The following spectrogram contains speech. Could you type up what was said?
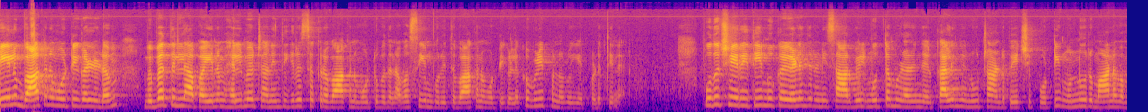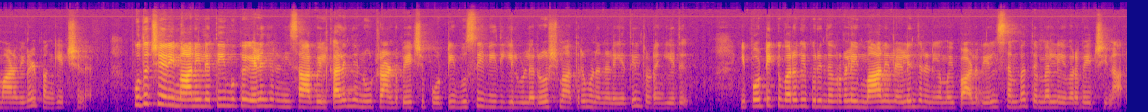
மேலும் வாகன ஓட்டிகளிடம் விபத்தில்லா பயணம் ஹெல்மெட் அணி அணிந்து இருசக்கர வாகனம் ஓட்டுவதன் அவசியம் குறித்து வாகன ஓட்டிகளுக்கு விழிப்புணர்வு ஏற்படுத்தினர். புதுச்சேரி திமுக இளைஞரணி சார்பில் முத்தமிழறிஞர் கலைஞர் நூற்றாண்டு பேச்சு போட்டி முன்னூறு மாணவ மாணவிகள் பங்கேற்றனர். புதுச்சேரி மாநில திமுக இளைஞரணி சார்பில் கலைஞர் நூற்றாண்டு பேச்சு போட்டி புசி வீதியில் உள்ள ரோஷ்மா திருமண நிலையத்தில் தொடங்கியது. இப்போட்டிக்கு வருகை புரிந்தவர்களை மாநில இளைஞரணி அமைப்பாளர் எல் செம்பத் எம்எல்ஏ வரவேற்றினார்.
